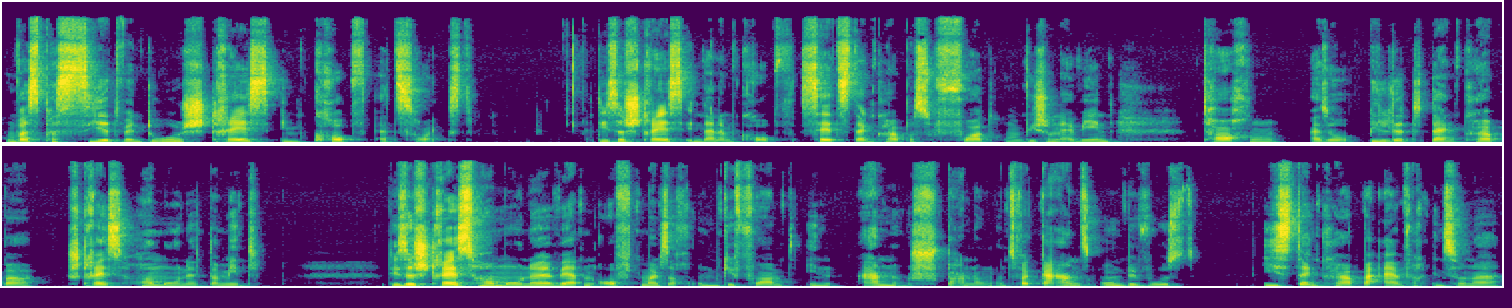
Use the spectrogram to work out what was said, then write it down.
Und was passiert, wenn du Stress im Kopf erzeugst? Dieser Stress in deinem Kopf setzt dein Körper sofort um. Wie schon erwähnt, tauchen, also bildet dein Körper Stresshormone damit. Diese Stresshormone werden oftmals auch umgeformt in Anspannung. Und zwar ganz unbewusst ist dein Körper einfach in so einer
